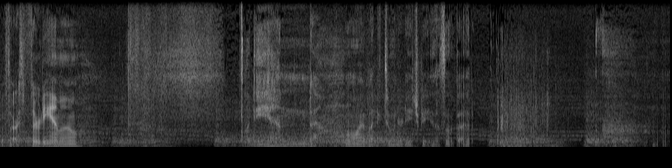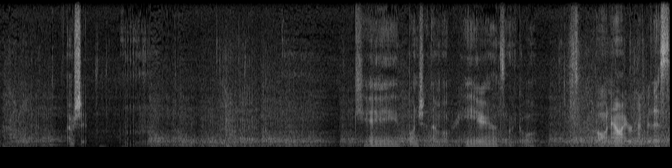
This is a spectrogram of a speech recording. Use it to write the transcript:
With our 30 ammo. And, oh, I have like 200 HP, that's not bad. Oh shit. Okay, a bunch of them over here, that's not cool. Oh, now I remember this.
